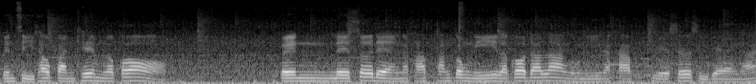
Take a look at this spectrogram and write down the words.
เป็นสีเทากันเข้มแล้วก็เป็นเลเซอร์แดงนะครับ ทั้งตรงนี้แล้วก็ด้านล่างตรงนี้นะครับเลเซอร์สีแดงนะ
